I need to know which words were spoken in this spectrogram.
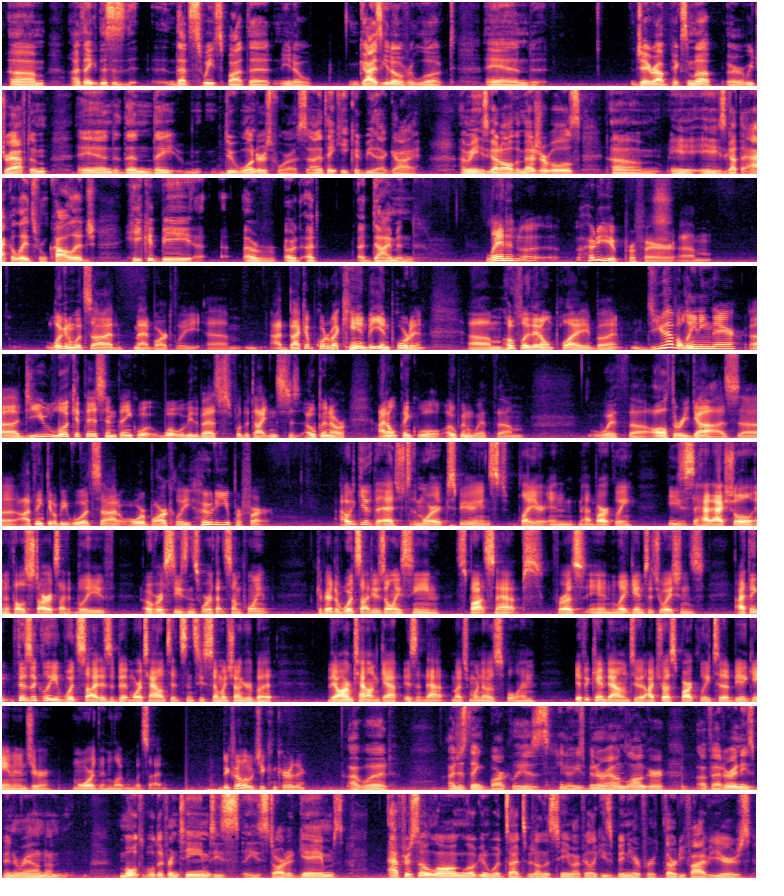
Um, I think this is that sweet spot that you know guys get overlooked, and J. Rob picks him up, or we draft him, and then they do wonders for us. And I think he could be that guy. I mean, he's got all the measurables. Um, he he's got the accolades from college. He could be a a, a, a diamond. Landon, uh, who do you prefer? Um, Logan Woodside, Matt Barkley. Um, backup quarterback can be important. Um, hopefully they don't play, but do you have a leaning there? Uh, do you look at this and think what what would be the best for the Titans to open? Or I don't think we'll open with um, with uh, all three guys. Uh, I think it'll be Woodside or Barkley. Who do you prefer? I would give the edge to the more experienced player in Matt Barkley. He's had actual NFL starts, I believe, over a season's worth at some point, compared to Woodside, who's only seen spot snaps for us in late game situations. I think physically Woodside is a bit more talented since he's so much younger, but the arm talent gap isn't that much more noticeable. And if it came down to it, I trust Barkley to be a game manager more than Logan Woodside. Big fellow, would you concur there? I would. I just think Barkley is, you know, he's been around longer, a veteran. He's been around on multiple different teams. He's he's started games after so long, Logan Woodside's been on this team. I feel like he's been here for 35 years.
